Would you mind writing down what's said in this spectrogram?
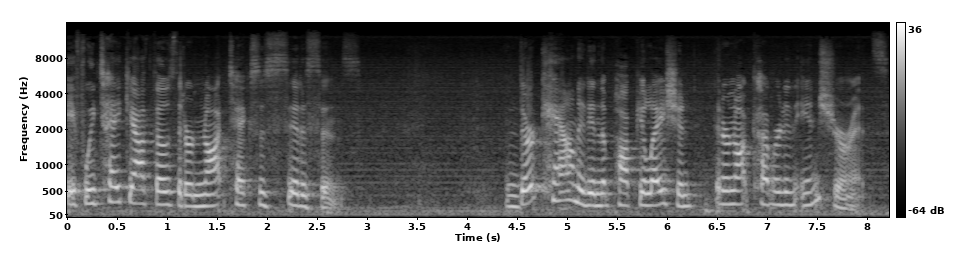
if we take out those that are not Texas citizens, they're counted in the population that are not covered in insurance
